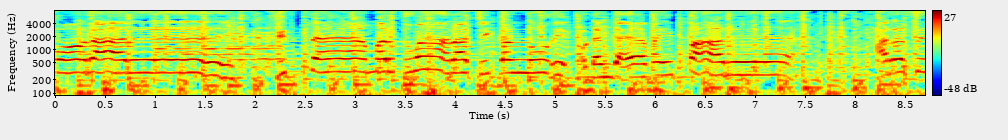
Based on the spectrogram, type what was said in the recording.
போறாரு. சித்த மருத்துவராட்சி கல்லூரி தொடங்க வைப்பாரு. அரசு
